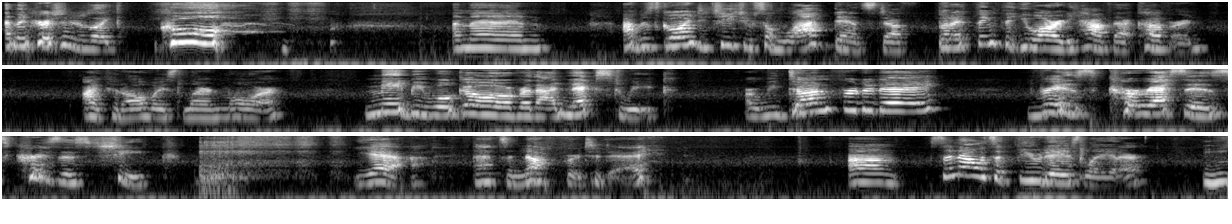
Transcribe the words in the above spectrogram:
And then christian is like cool. And then i was going to teach you some lap dance stuff but i think that you already have that covered. I could always learn more. Maybe we'll go over that next week. Are we done for today? Riz caresses chris's cheek yeah that's enough for today um so now it's a few days later hmm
